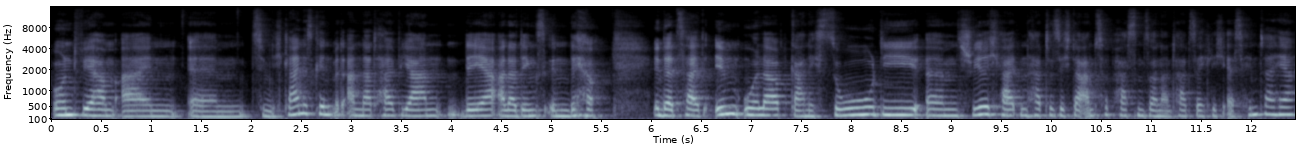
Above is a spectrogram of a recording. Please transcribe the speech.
und wir haben ein ähm, ziemlich kleines Kind mit anderthalb Jahren, der allerdings in der, in der Zeit im Urlaub gar nicht so die ähm, Schwierigkeiten hatte, sich da anzupassen, sondern tatsächlich erst hinterher.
